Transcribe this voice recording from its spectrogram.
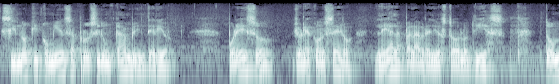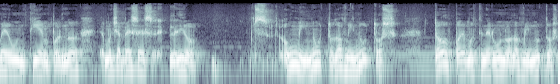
sino que comienza a producir un cambio interior. Por eso yo le aconsejo, lea la palabra de Dios todos los días. Tome un tiempo, no muchas veces le digo un minuto, dos minutos todos podemos tener uno o dos minutos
